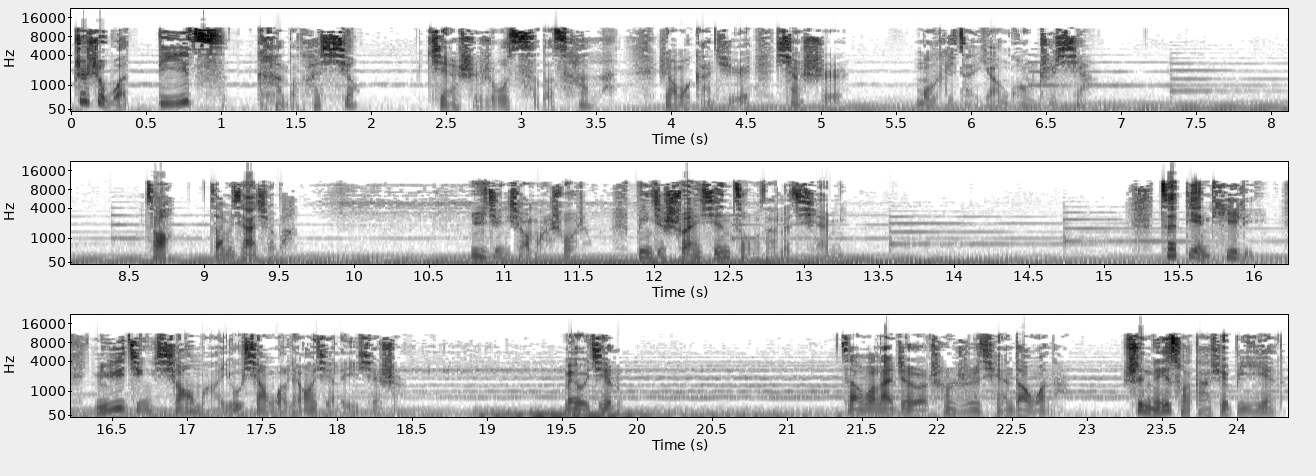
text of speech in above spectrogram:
这是我第一次看到他笑，竟然是如此的灿烂，让我感觉像是沐浴在阳光之下。走，咱们下去吧。女警小马说着，并且率先走在了前面。在电梯里，女警小马又向我了解了一些事儿，没有记录。在我来这个城市之前到过哪？是哪所大学毕业的？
